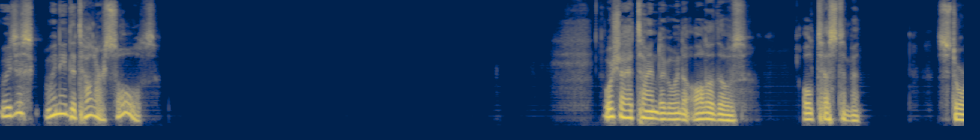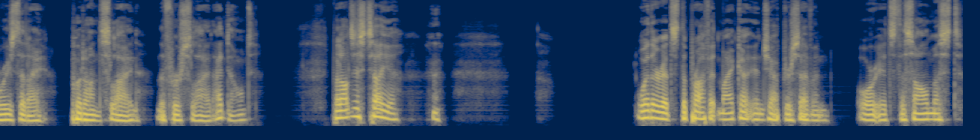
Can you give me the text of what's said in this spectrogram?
We just we need to tell our souls. Wish I had time to go into all of those Old Testament stories that I put on slide, the first slide. I don't. But I'll just tell you whether it's the prophet Micah in chapter 7, or it's the psalmist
